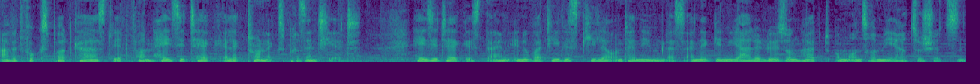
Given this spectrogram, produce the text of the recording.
Arvid Fuchs Podcast wird von HazyTech Electronics präsentiert. HazyTech ist ein innovatives Kieler Unternehmen, das eine geniale Lösung hat, um unsere Meere zu schützen.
